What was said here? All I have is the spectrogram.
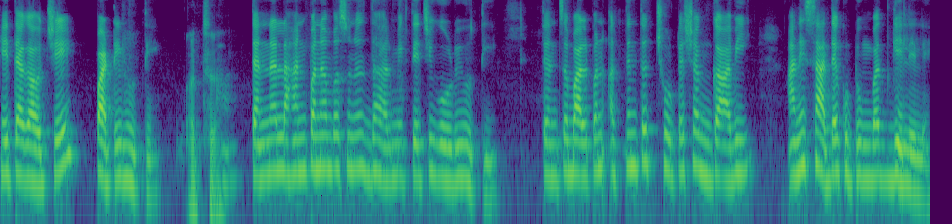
हे त्या गावचे पाटील होते. अच्छा. हा. त्यांना लहानपणापासूनच धार्मिकतेची गोडी होती. त्यांचं बालपण अत्यंत छोट्याशा गावी आणि साध्या कुटुंबात गेलेले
